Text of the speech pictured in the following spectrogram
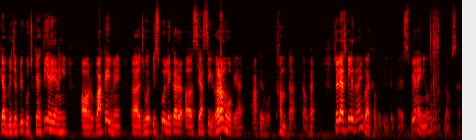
क्या बीजेपी कुछ कहती है या नहीं? और वाकई में जो इसको लेकर सियासी गर्म हो गया है, आखिर वो थमता कब है? चलिए आज के लिए इतना ही। बाकी खबरों के लिए देखते हैं। Spain I news. नमस्कार।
